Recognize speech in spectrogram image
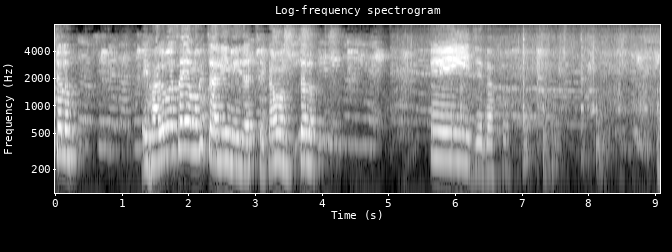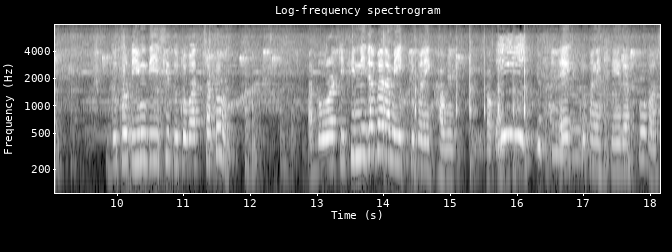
চলো এই ভালোবাসাই আমাকে চালিয়ে নিয়ে যাচ্ছে কেমন? চলো। এই যে দেখো। দুটো ডিম দিয়েছি দুটো বাচ্চা তো। আর ওরা টিফিন নিয়ে যাবে আর আমি একটুখানি খাব একটুখানি। খেয়ে দেখো বাস।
